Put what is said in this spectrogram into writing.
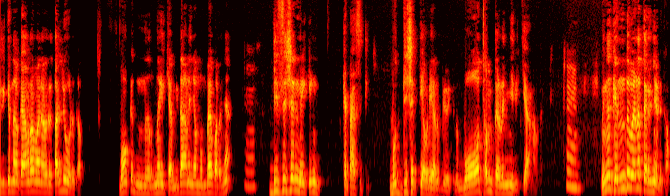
ഇരിക്കുന്ന ക്യാമറമാനെ ഒരു തല്ലു കൊടുക്കാം. മോക്ക് നിർണയിക്കാം. ഇതാണ് ഞാൻ മുമ്പേ പറഞ്ഞ ഡിസിഷൻ മേക്കിംഗ് കപ്പാസിറ്റി ബുദ്ധിശക്തി അവിടെയാണ് ഉപയോഗിക്കുന്നത്. ബോധം തെളിഞ്ഞിരിക്കുകയാണ് അവിടെ. നിങ്ങൾക്ക് എന്ത് വേണേ തിരഞ്ഞെടുക്കാം.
